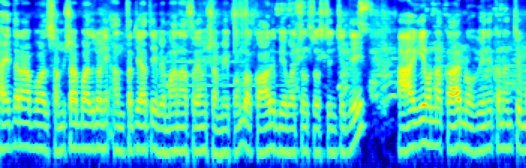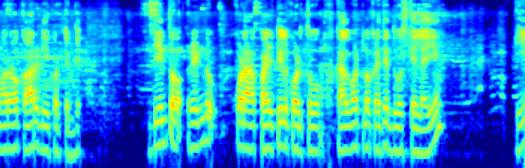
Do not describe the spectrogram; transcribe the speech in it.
హైదరాబాద్ శంషాబాద్లోని అంతర్జాతీయ విమానాశ్రయం సమీపంలో కారు బీభత్సం సృష్టించింది. ఆగి ఉన్న కారును వెనుక నుంచి మరో కారు ఢీకొట్టింది. దీంతో రెండు కూడా పల్టీలు కొడుతూ కల్వర్ట్లోకి అయితే దూసుకెళ్ళాయి. ఈ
